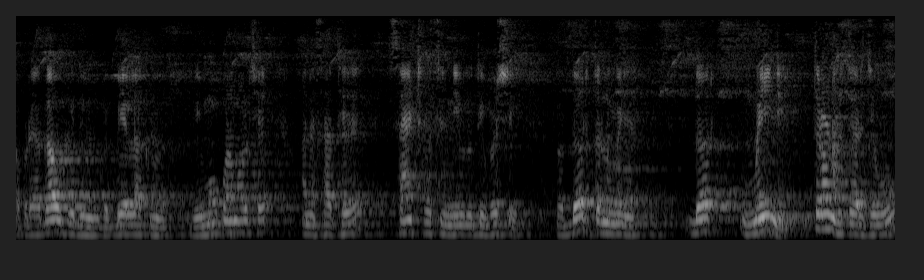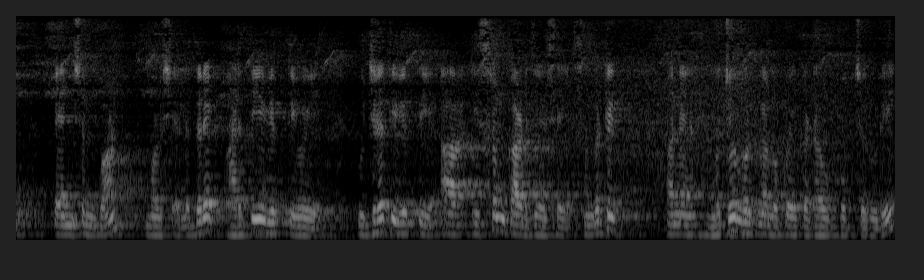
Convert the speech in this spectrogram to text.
આપણે અગાઉ કીધું કે બે લાખનો વીમો પણ મળશે અને સાથે સાઠ વર્ષની નિવૃત્તિ પછી દર ત્રણ મહિને દર મહિને ત્રણ હજાર જેવું પેન્શન પણ મળશે. એટલે દરેક ભારતીય વ્યક્તિઓએ, ગુજરાતી વ્યક્તિ આ ઈશ્રમ કાર્ડ જે છે સંગઠિત અને મજૂર વર્ગના લોકોએ કઢાવવું ખૂબ જરૂરી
